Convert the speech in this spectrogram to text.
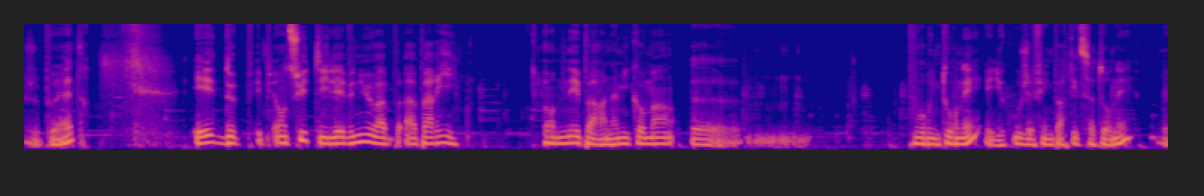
je- peux être. Et, ensuite, il est venu à, Paris, emmené par un ami commun euh, pour une tournée. Et du coup, j'ai fait une partie de sa tournée. Euh,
